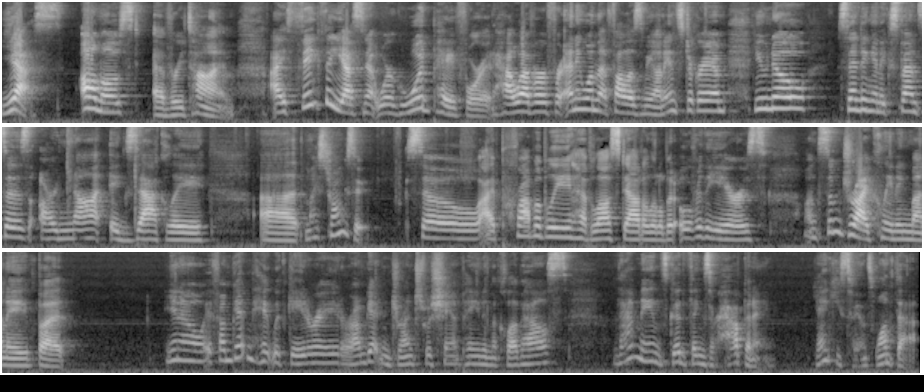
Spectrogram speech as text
Yes almost every time. I think the Yes Network would pay for it. However, for anyone that follows me on Instagram, you know sending in expenses are not exactly uh, my strong suit. So I probably have lost out a little bit over the years on some dry cleaning money, but you know, if I'm getting hit with Gatorade or I'm getting drenched with champagne in the clubhouse, that means good things are happening. Yankees fans want that.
